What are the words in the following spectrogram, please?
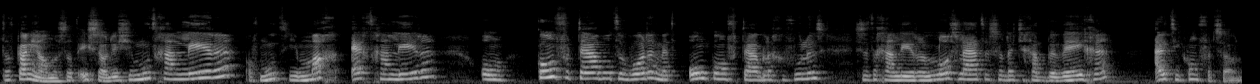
Dat kan niet anders, dat is zo. Dus je moet gaan leren, of moet, je mag echt gaan leren om comfortabel te worden met oncomfortabele gevoelens. Ze te gaan leren loslaten, zodat je gaat bewegen uit die comfortzone.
